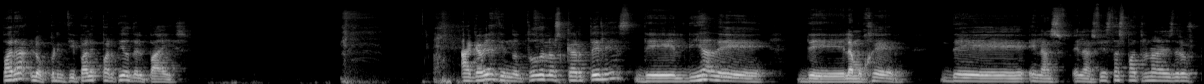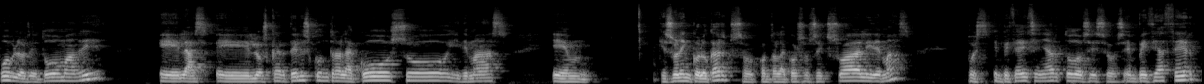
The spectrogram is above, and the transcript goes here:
para los principales partidos del país acabé haciendo todos los carteles del Día de, la Mujer, de, en, las, fiestas patronales de los pueblos de todo Madrid, eh, eh, los carteles contra el acoso y demás, em, que suelen colocar contra el acoso sexual y demás, pues empecé a diseñar todos esos. Empecé a hacer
